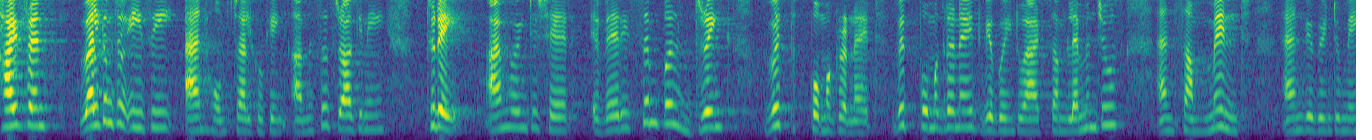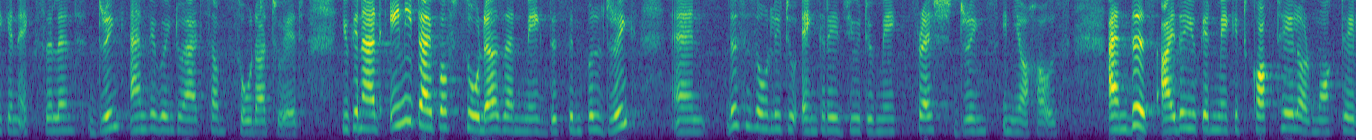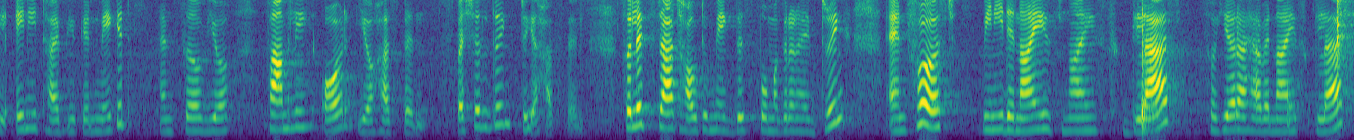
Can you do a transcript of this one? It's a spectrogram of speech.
Hi friends, welcome to Easy and Homestyle Cooking. I'm Mrs. Ragini. Today I'm going to share a very simple drink with pomegranate. With pomegranate we are going to add some lemon juice and some mint and we are going to make an excellent drink and we are going to add some soda to it. You can add any type of sodas and make this simple drink and this is only to encourage you to make fresh drinks in your house. And this either you can make it cocktail or mocktail any type you can make it and serve your family or your husband, special drink to your husband. So let's start how to make this pomegranate drink and first we need a nice nice glass. So here I have a nice glass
